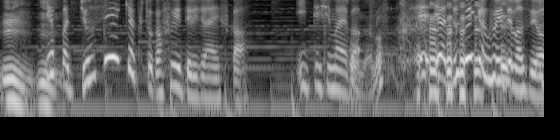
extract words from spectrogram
うんうんやっぱ女性客とか増えてるじゃないですか。言ってしまえば。そうなの？えいや女性客増えてますよ。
